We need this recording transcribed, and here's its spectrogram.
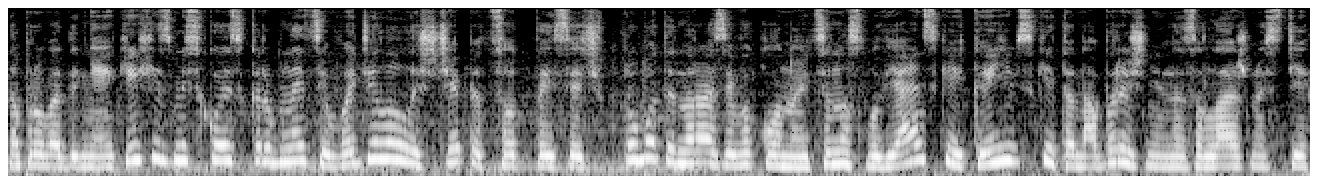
на проведення яких із міської скарбниці виділили ще 500 тисяч. Роботи наразі виконуються на Слов'янській, Київській та набережній незалежності.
